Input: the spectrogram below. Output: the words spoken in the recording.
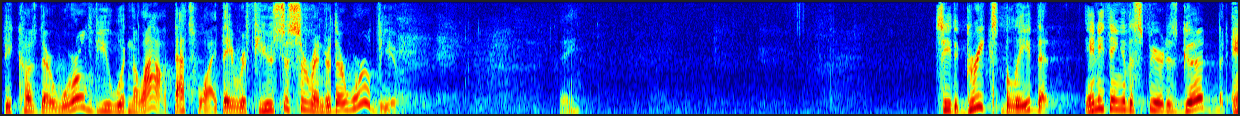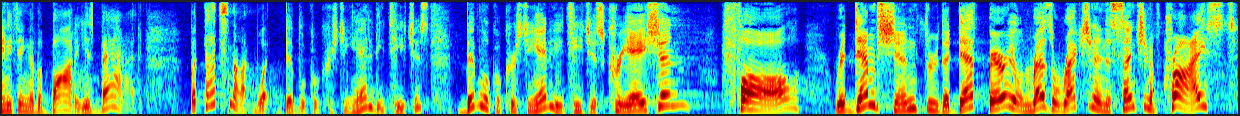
Because their worldview wouldn't allow it. That's why. They refused to surrender their worldview. See? See, the Greeks believed that anything of the Spirit is good, but anything of the body is bad. But that's not what biblical Christianity teaches. Biblical Christianity teaches creation, fall, redemption through the death, burial, and resurrection and ascension of Christ.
